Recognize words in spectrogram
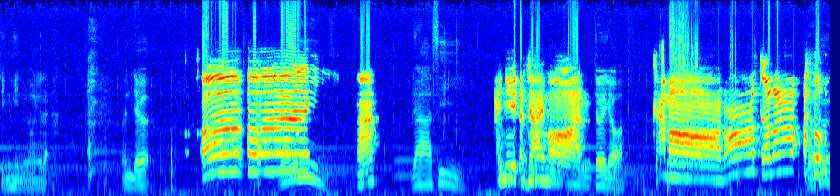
ทิ้งหินอยู่ตรงนี้แหละ มันเยอะโอ้ยฮะยาสิ I need a diamond เจออีกแล้วเหรอ come on อ๋อเจอแล้วอย่าเพิ่ง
